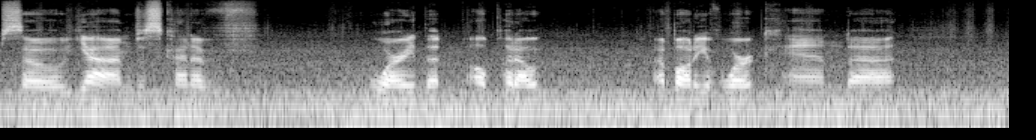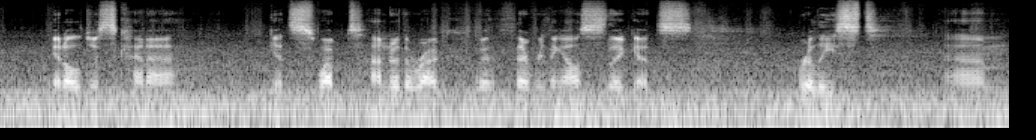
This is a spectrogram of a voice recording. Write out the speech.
so yeah, I'm just kind of worried that I'll put out a body of work and uh, it'll just kind of get swept under the rug with everything else that gets released. Um,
